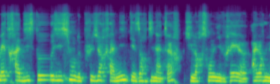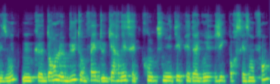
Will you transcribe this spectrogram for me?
mettre à disposition de plusieurs familles des ordinateurs qui leur sont livrés à leur maison. Donc, euh, dans le but, en fait, de garder cette continuité pédagogique pour ces enfants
